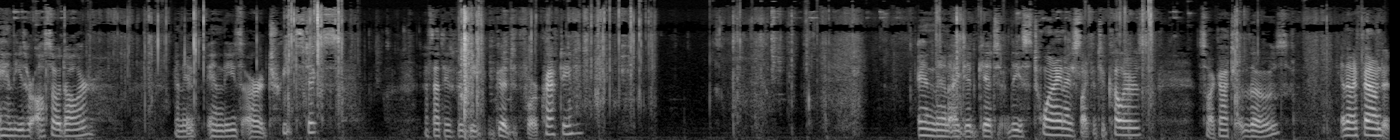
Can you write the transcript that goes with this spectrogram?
And these are also a dollar. And, and these are treat sticks. I thought these would be good for crafting. And then I did get these twine. I just like the two colors. So I got those. And then I found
